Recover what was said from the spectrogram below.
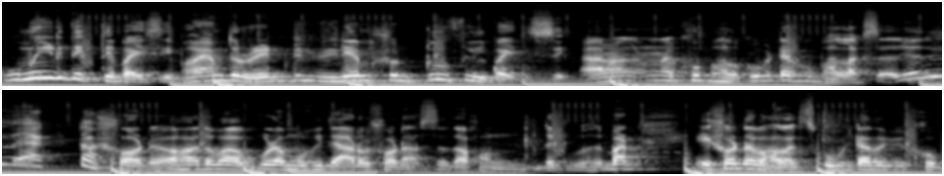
কুমির দেখতে পাইছি। ভাই আমি তো red dead redemption two feel পাইছি দেখছি আর আমার না খুব ভালো কুমিরটা খুব ভালো লাগছে। যদিও একটা শট হয়তো বা পুরো মুভিতে আরও শট আছে তখন দেখব বাট এই শটটা ভালো লাগছে কুমিরটা থেকে খুব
